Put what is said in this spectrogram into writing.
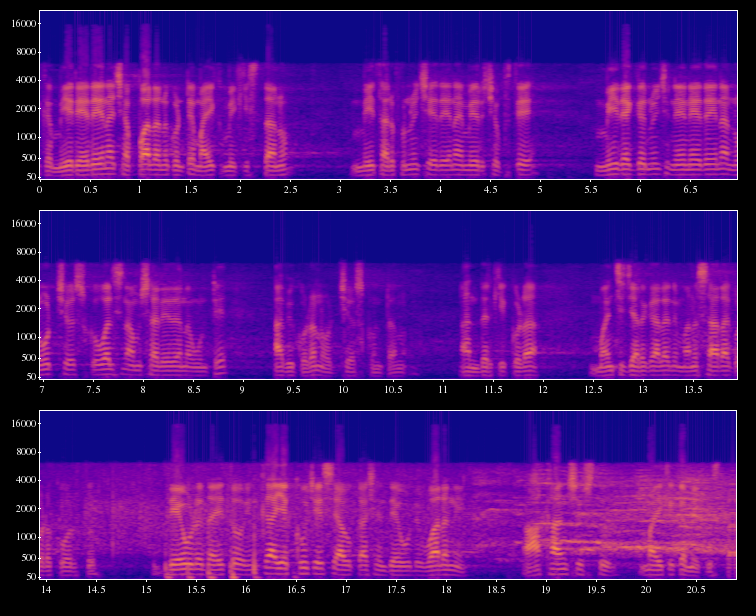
ఇక మీరు ఏదైనా చెప్పాలనుకుంటే మైక్ మీకు ఇస్తాను. మీ తరపు నుంచి ఏదైనా మీరు చెప్తే మీ దగ్గర నుంచి నేను ఏదైనా నోట్ చేసుకోవాల్సిన అంశాలు ఏదైనా ఉంటే అవి కూడా నోట్ చేసుకుంటాను. అందరికీ కూడా మంచి జరగాలని మనసారా కూడా కోరుతూ దేవుడి దయతో ఇంకా ఎక్కువ చేసే అవకాశం దేవుడు ఇవ్వాలని ఆకాంక్షిస్తూ మైకిక మీకు ఇస్తా.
